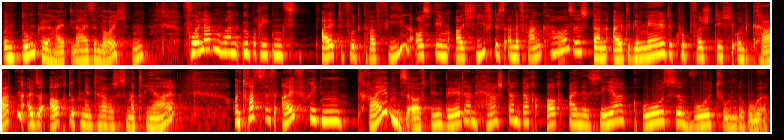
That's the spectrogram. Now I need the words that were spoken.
und Dunkelheit leise leuchten. Vorlagen waren übrigens alte Fotografien aus dem Archiv des Anne-Frank-Hauses, dann alte Gemälde, Kupferstiche und Karten, also auch dokumentarisches Material. Und trotz des eifrigen Treibens auf den Bildern herrscht dann doch auch eine sehr große, wohltuende Ruhe.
